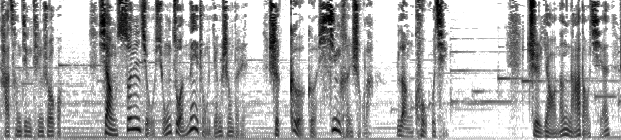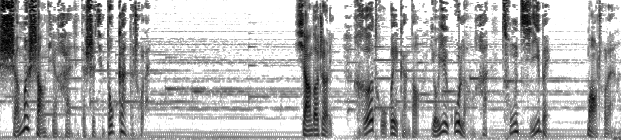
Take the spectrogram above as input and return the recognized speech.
他曾经听说过，像孙九雄做那种营生的人，是个个心狠手辣、冷酷无情。只要能拿到钱，什么伤天害理的事情都干得出来。想到这里。何土贵感到有一股冷汗从脊背冒出来了。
